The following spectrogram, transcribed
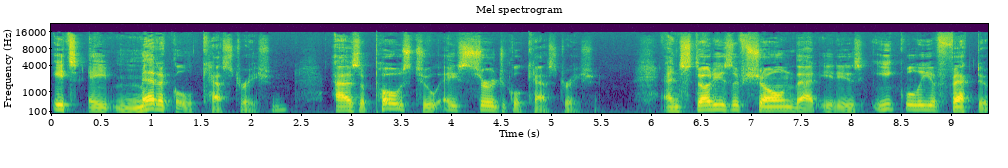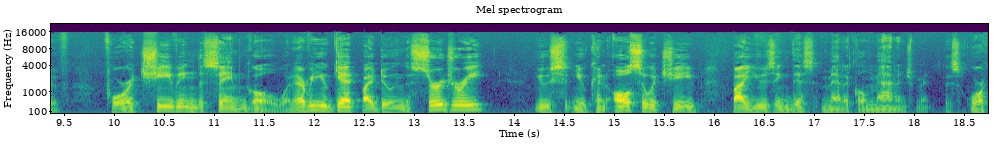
It's a medical castration as opposed to a surgical castration. And studies have shown that it is equally effective for achieving the same goal. Whatever you get by doing the surgery, you, you can also achieve by using this medical management, this, or,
